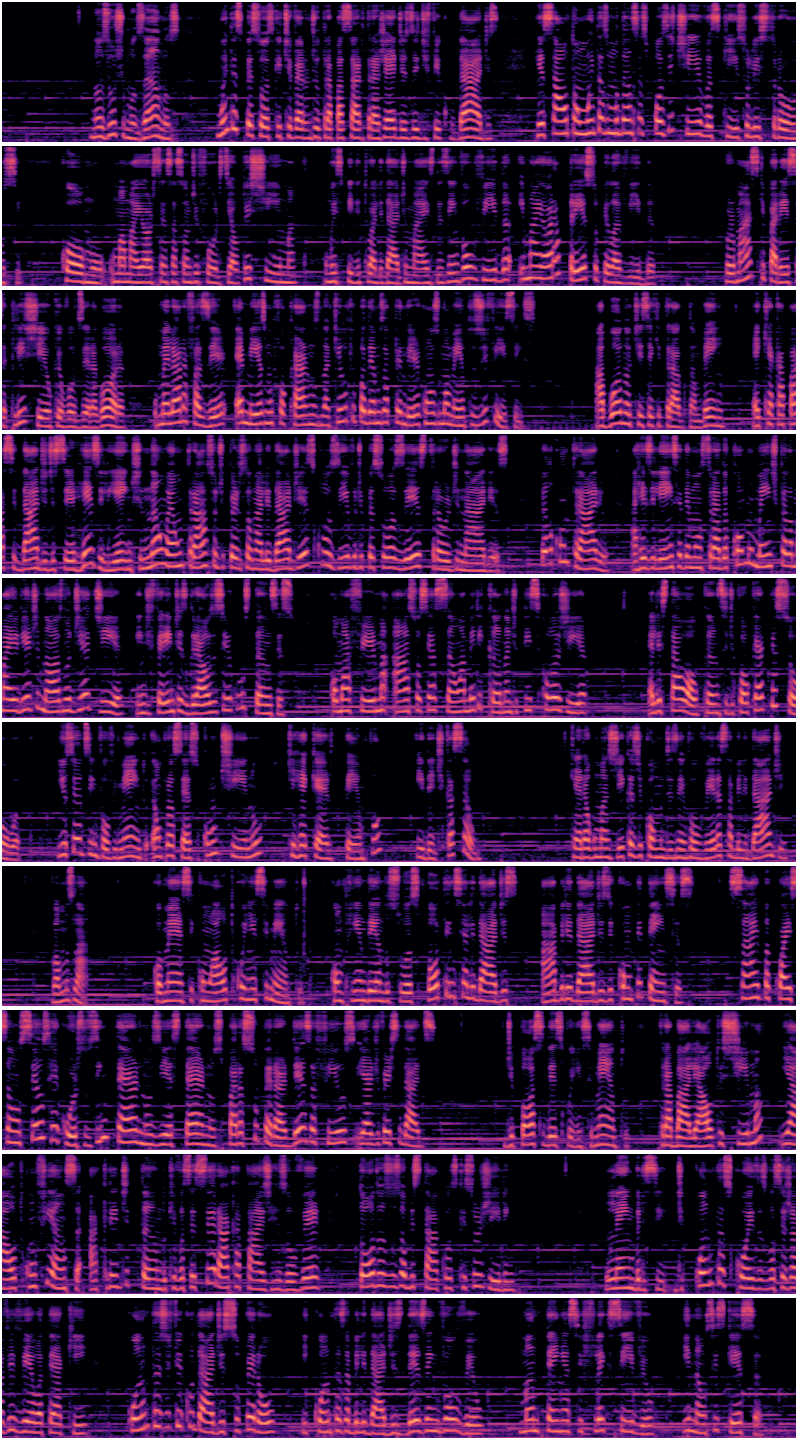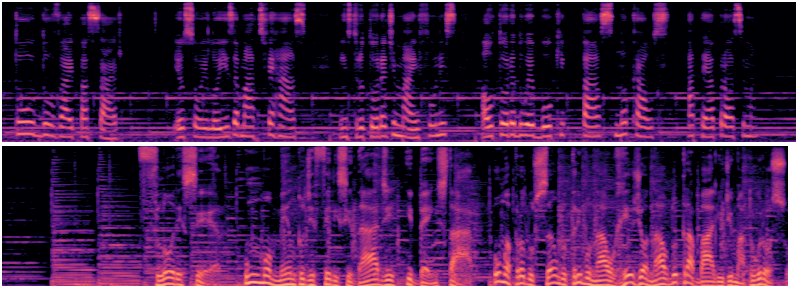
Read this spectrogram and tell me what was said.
Nos últimos anos, muitas pessoas que tiveram de ultrapassar tragédias e dificuldades ressaltam muitas mudanças positivas que isso lhes trouxe como uma maior sensação de força e autoestima, uma espiritualidade mais desenvolvida e maior apreço pela vida. Por mais que pareça clichê o que eu vou dizer agora, o melhor a fazer é mesmo focarmos naquilo que podemos aprender com os momentos difíceis. A boa notícia que trago também é que a capacidade de ser resiliente não é um traço de personalidade exclusivo de pessoas extraordinárias. Pelo contrário, a resiliência é demonstrada comumente pela maioria de nós no dia a dia, em diferentes graus e circunstâncias, como afirma a Associação Americana de Psicologia. Ela está ao alcance de qualquer pessoa e o seu desenvolvimento é um processo contínuo que requer tempo e dedicação. Quer algumas dicas de como desenvolver essa habilidade? Vamos lá. Comece com autoconhecimento, compreendendo suas potencialidades, habilidades e competências. Saiba quais são os seus recursos internos e externos para superar desafios e adversidades. De posse desse conhecimento, trabalhe a autoestima e a autoconfiança, acreditando que você será capaz de resolver todos os obstáculos que surgirem. Lembre-se de quantas coisas você já viveu até aqui, quantas dificuldades superou e quantas habilidades desenvolveu. Mantenha-se flexível e não se esqueça: tudo vai passar. Eu sou Heloísa Matos Ferraz, instrutora de Mindfulness, autora do e-book Paz no Caos. Até a próxima! Florescer um momento de felicidade e bem-estar uma produção do Tribunal Regional do Trabalho de Mato Grosso.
